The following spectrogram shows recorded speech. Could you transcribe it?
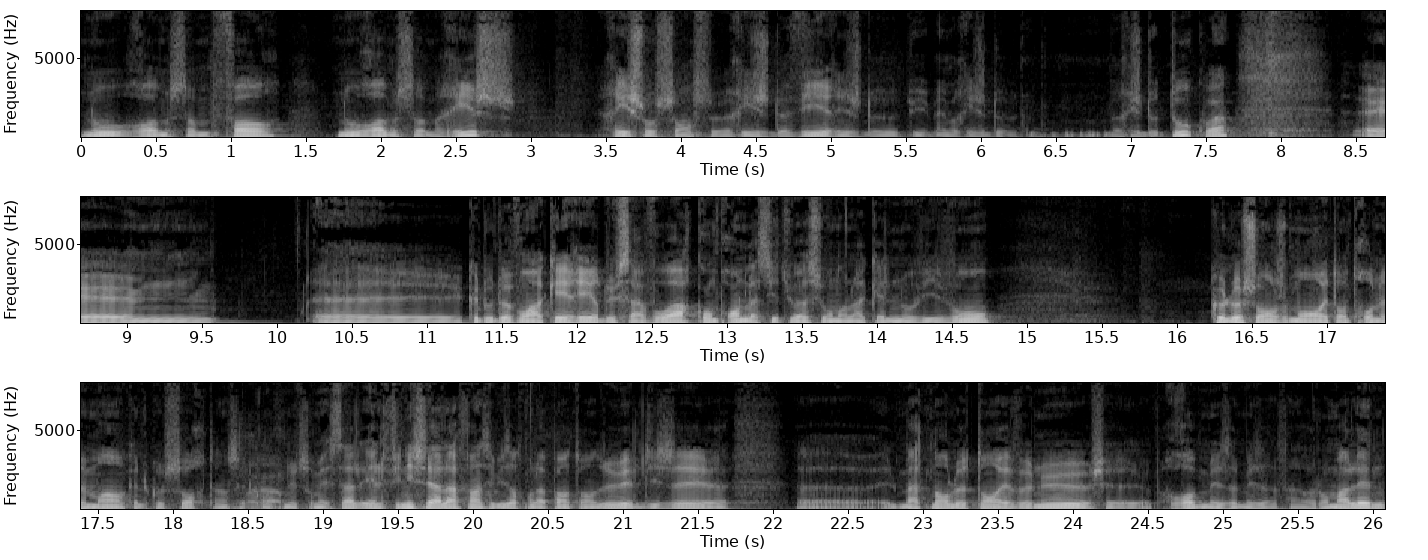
nous, Roms, sommes forts, nous, Roms, sommes riches, riches au sens riche de vie, riche de, puis même riche de, riche de tout, quoi. Euh, euh, que nous devons acquérir du savoir, comprendre la situation dans laquelle nous vivons, que le changement est mains en quelque sorte, hein, c'est le contenu de son message. Et elle finissait à la fin, c'est bizarre qu'on l'a pas entendu, elle disait euh, maintenant le temps est venu, chez Rome, mes, mes, enfin, Romalen,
